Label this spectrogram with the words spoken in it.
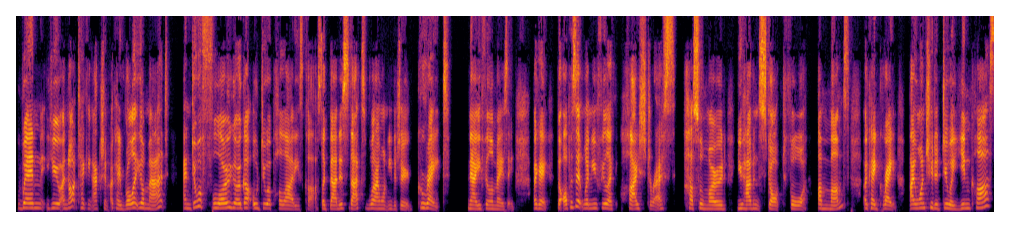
when you are not taking action okay roll out your mat and do a flow yoga or do a Pilates class. Like that is that's what I want you to do. Great. Now you feel amazing. Okay, the opposite when you feel like high stress, hustle mode, you haven't stopped for a month. Okay, great. I want you to do a yin class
